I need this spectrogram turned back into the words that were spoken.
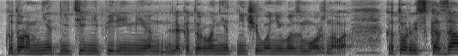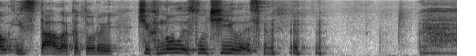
в котором нет ни тени перемен, для которого нет ничего невозможного, который сказал и стало, который чихнул и случилось.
